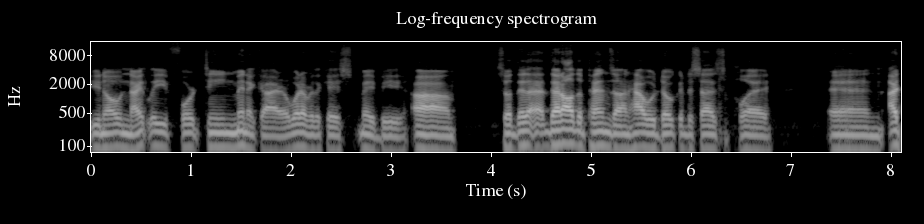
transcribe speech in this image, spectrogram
you know, nightly 14 minute guy or whatever the case may be. Um, so that that all depends on how Udoka decides to play. And I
